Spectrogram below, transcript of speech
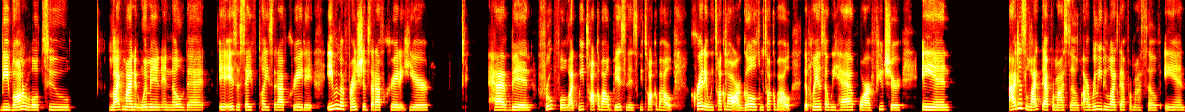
be vulnerable to like-minded women and know that it is a safe place that I've created. Even the friendships that I've created here have been fruitful. Like we talk about business, we talk about credit, we talk about our goals, we talk about the plans that we have for our future. And I just like that for myself. I really do like that for myself. And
